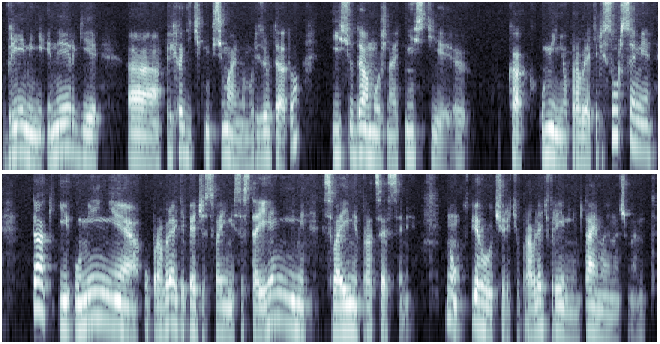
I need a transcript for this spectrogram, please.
времени, энергии э, приходить к максимальному результату. И сюда можно отнести э, как умение управлять ресурсами, так и умение управлять, опять же, своими состояниями, своими процессами. Ну, в первую очередь, управлять временем, тайм-менеджмент –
